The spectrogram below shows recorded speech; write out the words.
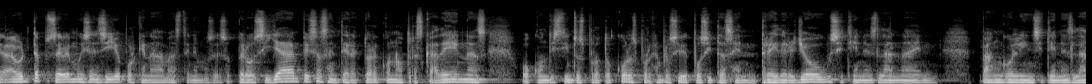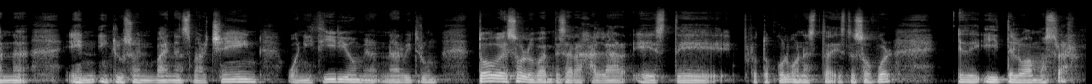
ahorita pues, se ve muy sencillo porque nada más tenemos eso, pero si ya empiezas a interactuar con otras cadenas o con distintos protocolos, por ejemplo, si depositas en Trader Joe, si tienes lana en Pangolin, si tienes lana en incluso en Binance Smart Chain o en Ethereum, en Arbitrum, todo eso lo va a empezar a jalar este protocolo, bueno, este, este software eh, y te lo va a mostrar.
